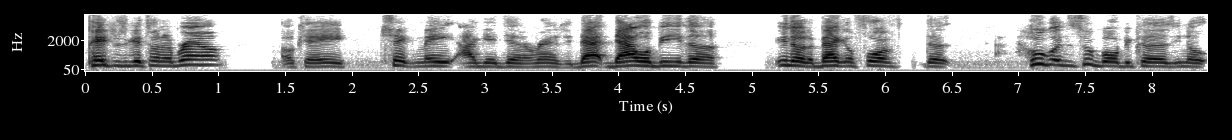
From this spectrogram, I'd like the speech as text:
Patriots get Tony Brown. Okay, checkmate. I get Jalen Ramsey. That that would be the you know the back and forth the who goes to the Super Bowl because you know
